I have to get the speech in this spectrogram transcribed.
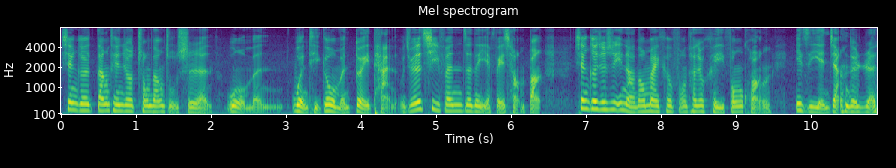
宪哥当天就充当主持人，问我们问题，跟我们对谈。我觉得气氛真的也非常棒。宪哥就是一拿到麦克风，他就可以疯狂。一直演讲的人，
